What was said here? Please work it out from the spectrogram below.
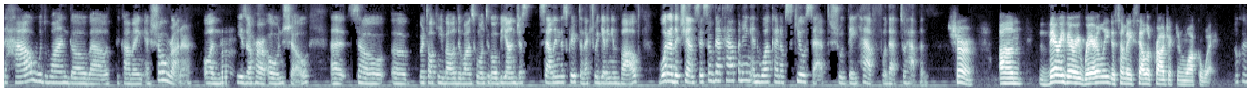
How would one go about becoming a showrunner on mm. his or her own show? Uh, so uh, we're talking about the ones who want to go beyond just selling the script and actually getting involved. What are the chances of that happening, and what kind of skill set should they have for that to happen? Sure. Um, very, very rarely does somebody sell a project and walk away. Okay.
